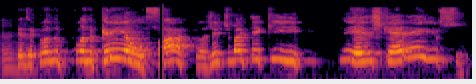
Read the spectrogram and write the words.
Uhum. Quer dizer, quando, quando cria um fato, a gente vai ter que ir. E eles querem é isso.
